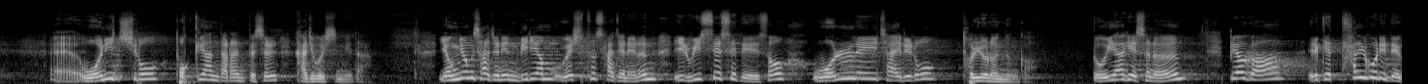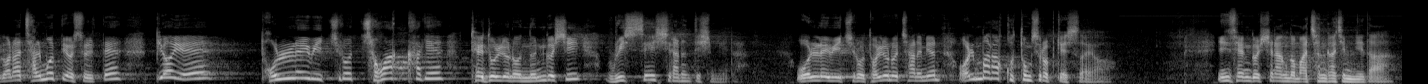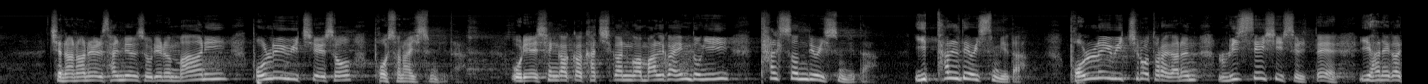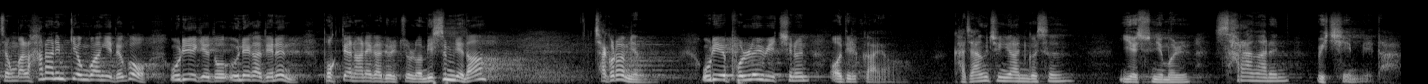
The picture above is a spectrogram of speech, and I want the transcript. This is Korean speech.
원위치로 복귀한다는 뜻을 가지고 있습니다. 영영 사전인 Merriam-Webster 사전에는 이 리셋에 대해서 원래의 자리로 돌려놓는 것. 또 의학에서는 뼈가 이렇게 탈골이 되거나 잘못되었을 때 뼈의 본래 위치로 정확하게 되돌려 놓는 것이 리셋이라는 뜻입니다. 원래 위치로 돌려놓지 않으면 얼마나 고통스럽겠어요. 인생도 신앙도 마찬가지입니다. 지난 한 해를 살면서 우리는 많이 본래 위치에서 벗어나 있습니다. 우리의 생각과 가치관과 말과 행동이 탈선되어 있습니다. 이탈되어 있습니다. 본래 위치로 돌아가는 리셋이 있을 때 이 한 해가 정말 하나님께 영광이 되고 우리에게도 은혜가 되는 복된 한 해가 될 줄로 믿습니다. 자, 그러면 우리의 본래 위치는 어딜까요? 가장 중요한 것은 예수님을 사랑하는 위치입니다.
